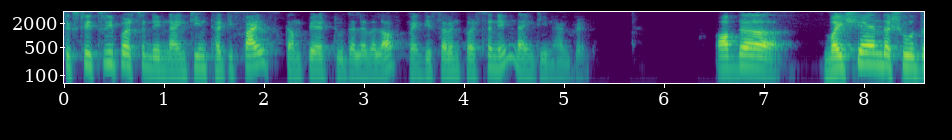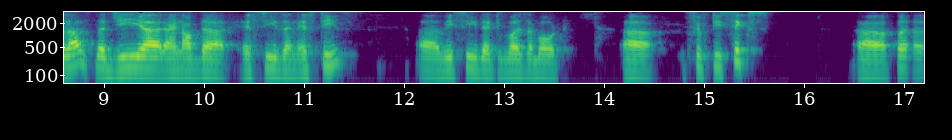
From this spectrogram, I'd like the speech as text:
63% in 1935 compared to the level of 27% in 1900. Of the Vaishya and the Shudras, the GER and of the SCs and STs, uh, we see that it was about uh, 56, uh, per, uh,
